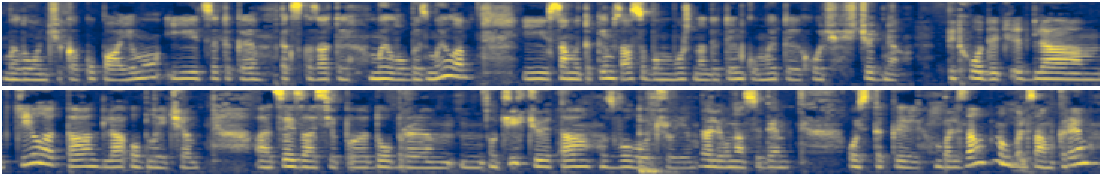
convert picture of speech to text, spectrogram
ми Леончика купаємо. І це таке, так сказати, мило без мила. І саме таким засобом можна дитинку мити хоч щодня. Підходить для тіла та для обличчя. Цей засіб е, добре очищує та зволоджує. Далі у нас іде ось такий бальзам, ну, бальзам-крем.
